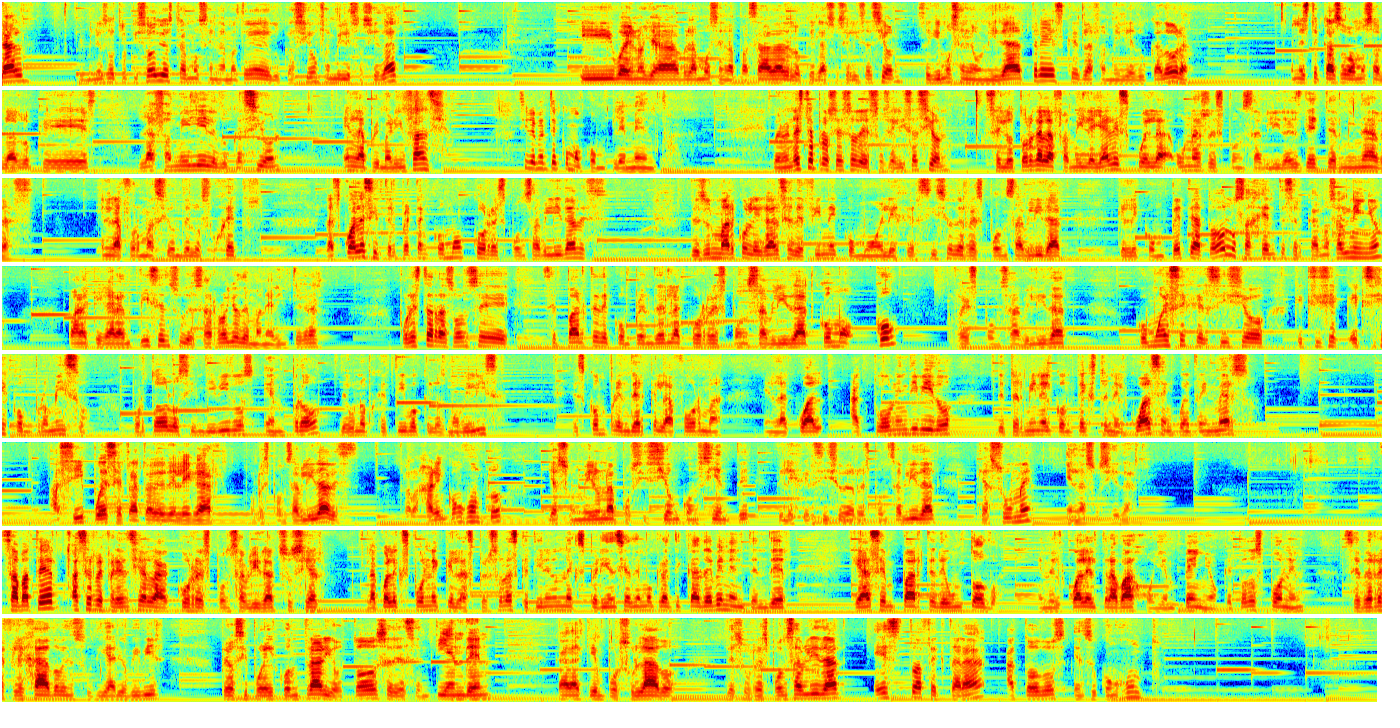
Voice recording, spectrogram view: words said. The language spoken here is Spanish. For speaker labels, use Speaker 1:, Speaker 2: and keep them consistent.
Speaker 1: tal? Bienvenidos a otro episodio. Estamos en la materia de educación, familia y sociedad. Y bueno, ya hablamos en la pasada de lo que es la socialización. Seguimos en la unidad 3, que es la familia educadora. En este caso vamos a hablar lo que es la familia y la educación en la primera infancia. Simplemente como complemento. Bueno, en este proceso de socialización se le otorga a la familia y a la escuela unas responsabilidades determinadas en la formación de los sujetos, las cuales se interpretan como corresponsabilidades. Desde un marco legal se define como el ejercicio de responsabilidad que le compete a todos los agentes cercanos al niño para que garanticen su desarrollo de manera integral. Por esta razón se, se parte de comprender la corresponsabilidad como co responsabilidad, como ese ejercicio que exige compromiso por todos los individuos en pro de un objetivo que los moviliza. Es comprender que la forma en la cual actúa un individuo determina el contexto en el cual se encuentra inmerso. Así pues se trata de delegar responsabilidades, trabajar en conjunto y asumir una posición consciente del ejercicio de responsabilidad que asume en la sociedad. Sabater hace referencia a la corresponsabilidad social, la cual expone que las personas que tienen una experiencia democrática deben entender que hacen parte de un todo, en el cual el trabajo y empeño que todos ponen se ve reflejado en su diario vivir, pero si por el contrario todos se desentienden, cada quien por su lado, de su responsabilidad, esto afectará a todos en su conjunto.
